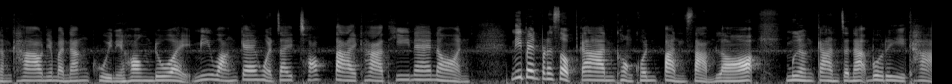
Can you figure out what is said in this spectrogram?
น้ำข้าวเนี่ยมานั่งคุยในห้องด้วย มีหวังแกหัวใจช็อกตายคาที่แน่นอน นี่เป็นประสบการณ์ของคนปั่นสามล้อ เมืองกาญจนบุรีค่ะ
